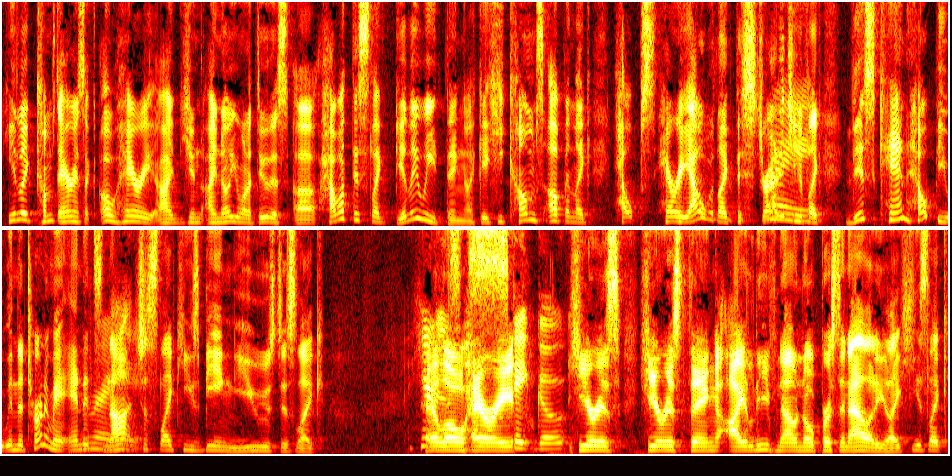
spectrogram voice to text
He like comes to Harry and is like, "Oh Harry, I you, I know you want to do this. Uh, how about this like gillyweed thing? Like he comes up and like helps Harry out with like this strategy of like this can help you in the tournament, and it's not just like he's being used as like here Hello, Harry. Scapegoat. here is here is thing i leave now no personality like he's like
